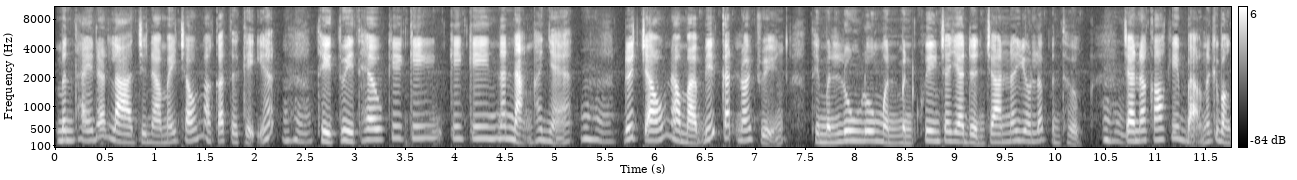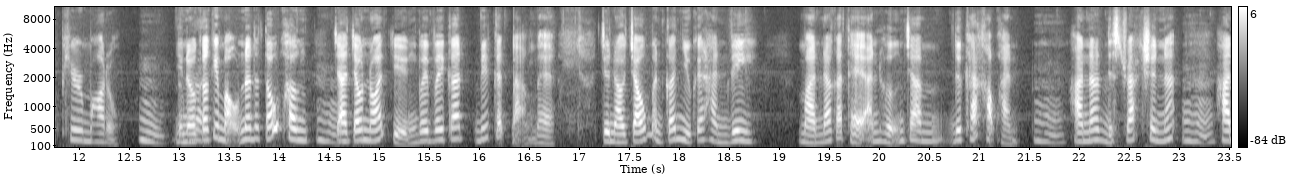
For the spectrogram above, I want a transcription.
mình thấy đó là chừng nào mấy cháu mà có tự kỷ á uh-huh. thì tùy theo cái cái cái cái nó nặng hay nhẹ uh-huh. đứa cháu nào mà biết cách nói chuyện thì mình luôn luôn mình mình khuyên cho gia đình cho nó vô lớp bình thường uh-huh. cho nó có cái bạn nó cái bằng peer model ừ, you know, có cái mẫu nó, nó tốt hơn uh-huh. cho cháu nói chuyện với với cách biết cách bạn bè chừng nào cháu mình có nhiều cái hành vi mà nó có thể ảnh hưởng cho đứa khác học hành uh-huh. hay nó distraction á uh-huh. hay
